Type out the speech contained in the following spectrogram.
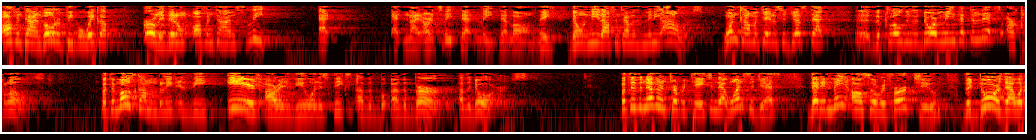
Oftentimes, older people wake up early. They don't oftentimes sleep at, at night or sleep that late, that long. They don't need oftentimes as many hours. One commentator suggests that uh, the closing of the door means that the lips are closed. But the most common belief is the ears are in view when it speaks of the, of the bird, of the doors. But there's another interpretation that one suggests that it may also refer to the doors that would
